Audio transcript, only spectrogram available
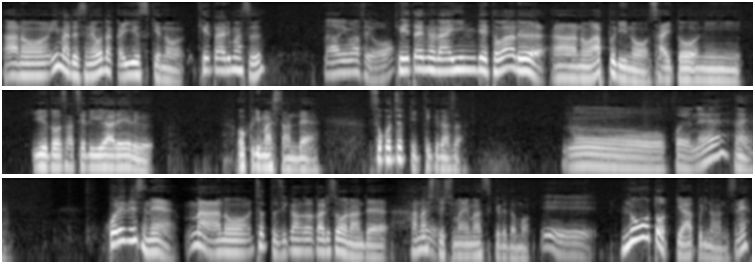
あの今ですね、小高祐介の携帯あります？ありますよ。携帯の LINE でとある、あの、アプリのサイトに誘導させる URL 送りましたんで、そこちょっと言ってくださもう、これねい。。はい。これですね、まあ、あの、ちょっと時間かかりそうなんで、話してしまいますけれども、ええノートっていうアプリなんですね。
